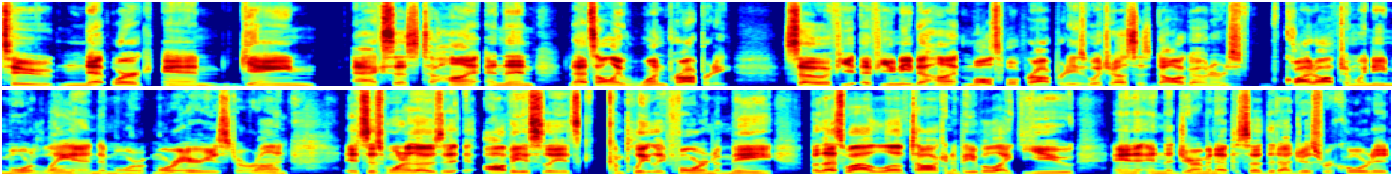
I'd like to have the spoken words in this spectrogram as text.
to network and gain access to hunt and then that's only one property. So if you if you need to hunt multiple properties which us as dog owners quite often we need more land and more more areas to run it's just one of those obviously it's completely foreign to me but that's why i love talking to people like you and in the german episode that i just recorded.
